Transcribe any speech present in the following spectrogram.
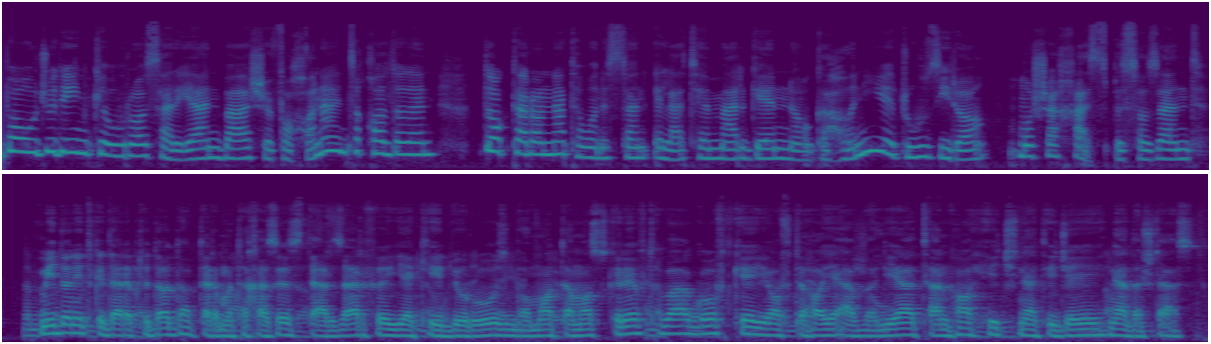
با وجود این که او را سریعا به شفاخانه انتقال دادن دکتران نتوانستند علت مرگ ناگهانی روزی را مشخص بسازند. می‌دانید که در ابتدا دکتر متخصص در ظرف یکی دو روز با ما تماس گرفت و گفت که یافته های اولیه تنها هیچ نتیجه نداشته است.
